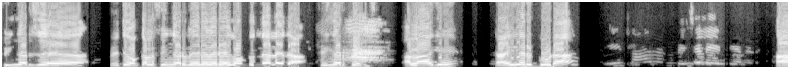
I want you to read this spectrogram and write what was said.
ఫింగర్స్ ప్రతి ఒక్కళ్ళ ఫింగర్ వేరే వేరేగా ఉంటుందా లేదా? ఫింగర్ ప్రింట్స్ అలాగే టైగర్ కూడా ఆ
